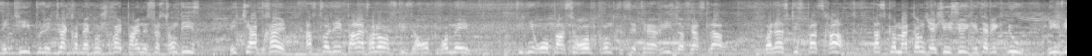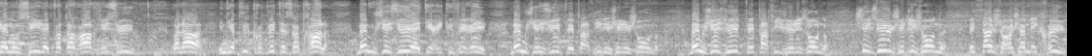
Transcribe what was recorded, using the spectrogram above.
et qui voulaient faire comme la gauche par les 70 et qui après, affolés par la violence qu'ils auront promis, finiront par se rendre compte que c'était un risque de faire cela. Voilà ce qui se passera. Parce que maintenant, il y a Jésus qui est avec nous. Ils viennent aussi, les photographes, Jésus. Voilà, il n'y a plus de comité central. Même Jésus a été récupéré. Même Jésus fait partie des Gilets jaunes. Même Jésus fait partie des Gilets jaunes. Jésus, Gilets jaunes. Mais ça, j'aurais jamais cru.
